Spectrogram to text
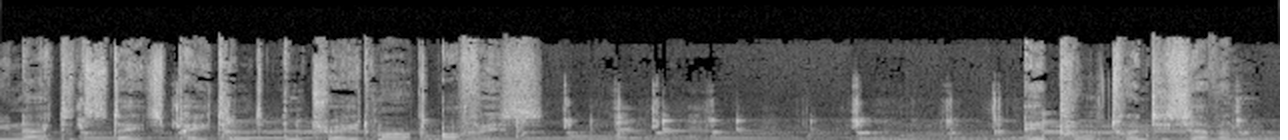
United States Patent and Trademark Office. April 27.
